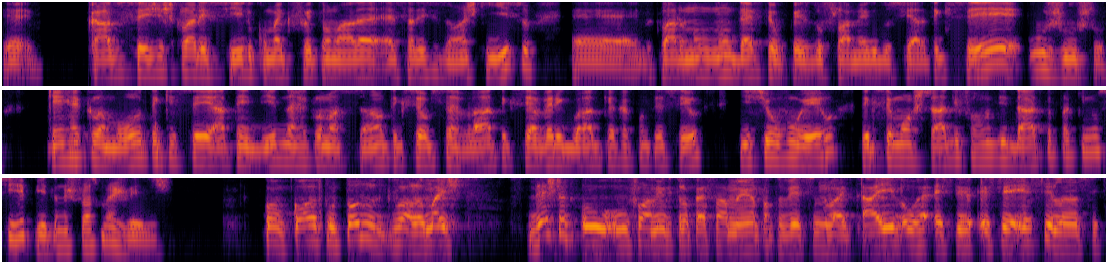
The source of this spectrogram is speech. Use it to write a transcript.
É, caso seja esclarecido como é que foi tomada essa decisão. Acho que isso, é, claro, não, não deve ter o peso do Flamengo e do Ceará, tem que ser o justo. Quem reclamou tem que ser atendido na reclamação, tem que ser observado, tem que ser averiguado o que, é que aconteceu. E se houve um erro, tem que ser mostrado de forma didática para que não se repita nas próximas vezes. Concordo com todo mundo que falou, mas deixa o, o Flamengo tropeçar amanhã para ver se não vai. Aí esse, esse, esse lance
